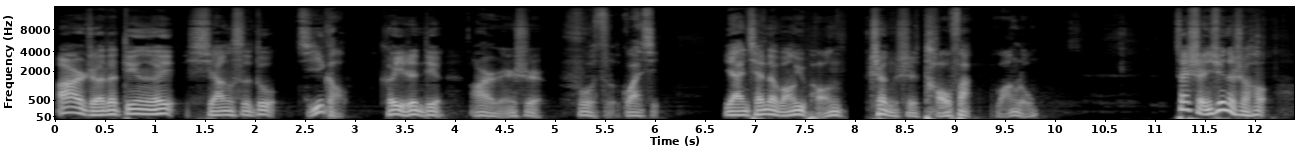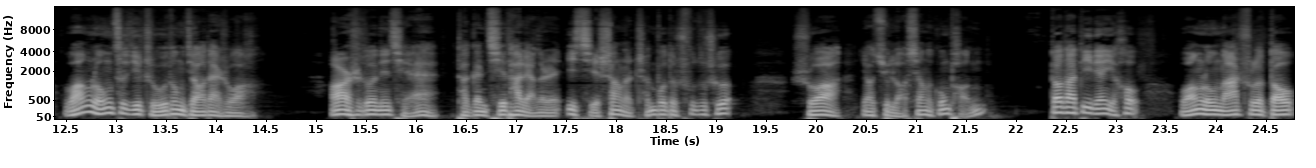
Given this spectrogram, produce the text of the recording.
二者的 DNA 相似度极高，可以认定二人是父子关系。眼前的王玉鹏正是逃犯王龙。在审讯的时候。王龙自己主动交代说：“二十多年前，他跟其他两个人一起上了陈波的出租车，说要去老乡的工棚。到达地点以后，王龙拿出了刀，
